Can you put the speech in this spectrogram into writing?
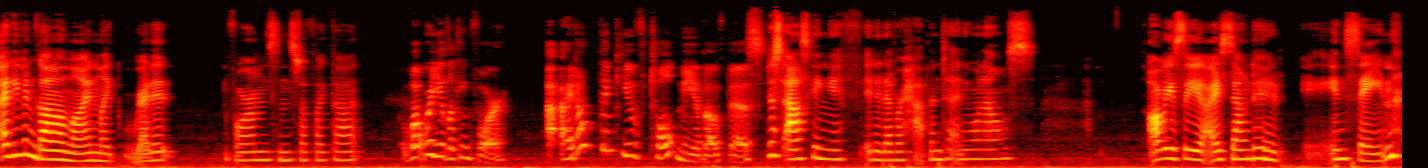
I'd even gone online, like Reddit forums and stuff like that. What were you looking for? I don't think you've told me about this. Just asking if it had ever happened to anyone else. Obviously, I sounded insane,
